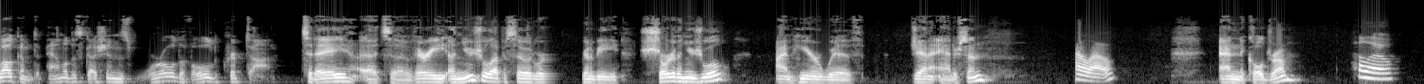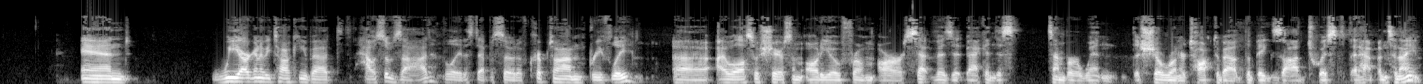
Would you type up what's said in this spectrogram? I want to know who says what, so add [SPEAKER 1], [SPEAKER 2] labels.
[SPEAKER 1] welcome to Panel Discussions World of Old Krypton.
[SPEAKER 2] Today, uh, it's a very unusual episode. We're going to be shorter than usual. I'm here with Jenna Anderson
[SPEAKER 3] Hello.
[SPEAKER 2] and Nicole Drum,
[SPEAKER 4] Hello.
[SPEAKER 2] and we are going to be talking about House of Zod, the latest episode of Krypton, briefly. Uh, I will also share some audio from our set visit back in December when the showrunner talked about the big Zod twist that happened tonight.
